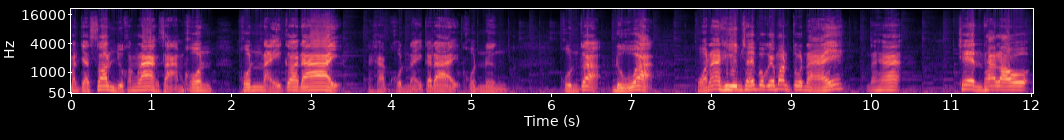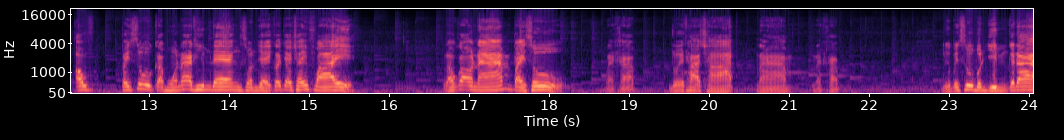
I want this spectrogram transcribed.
มันจะซ่อนอยู่ข้างล่าง 3 คน คนไหนก็ได้นะครับ คนไหนก็ได้คนหนึ่งคุณก็ดูว่าหัวหน้าทีมใช้โปเกมอนตัวไหนนะฮะเช่นถ้าเราเอาไปสู้กับหัวหน้าทีมแดงส่วนใหญ่ก็จะใช้ไฟ เราก็เอาน้ำไปสู้นะครับ โดยท่าชาร์จน้ำนะครับ หรือไปสู้บนยิมก็ได้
